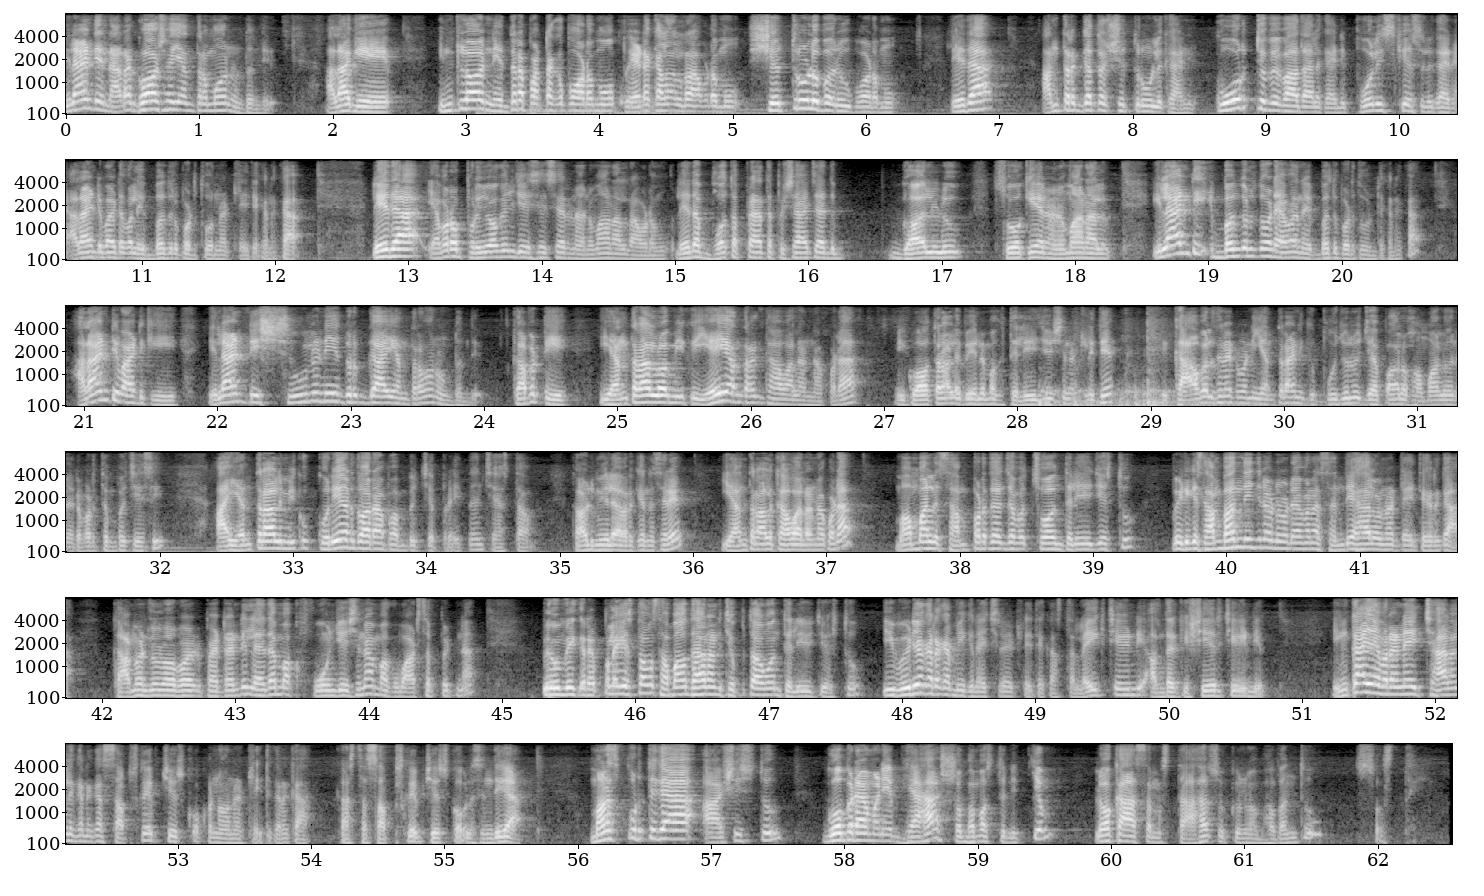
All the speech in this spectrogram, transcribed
ఇలాంటి నరఘోష యంత్రము అని ఉంటుంది. అలాగే ఇంట్లో నిద్ర పట్టకపోవడము పీడకలలు రావడము శత్రువులు పెరిగిపోవడము లేదా అంతర్గత శత్రువులు కానీ కోర్టు వివాదాలు కానీ పోలీస్ కేసులు కానీ అలాంటి వాటి వల్ల ఇబ్బందులు పడుతున్నట్లయితే కనుక లేదా ఎవరో ప్రయోగం చేసేసారని అనుమానాలు రావడం లేదా భూతప్రేత పిశాచాది గాలులు సోకే అని అనుమానాలు ఇలాంటి ఇబ్బందులతో ఏమైనా ఇబ్బంది పడుతుంటే కనుక అలాంటి వాటికి ఇలాంటి శూలిని దుర్గా యంత్రం అని ఉంటుంది. కాబట్టి ఈ యంత్రాల్లో మీకు ఏ యంత్రం కావాలన్నా కూడా మీ గోత్రాల పేర్లు మాకు తెలియజేసినట్లయితే మీకు కావలసినటువంటి యంత్రానికి పూజలు జపాలు హోమాలు నిర్వర్తింపచేసి ఆ యంత్రాలు మీకు కొరియర్ ద్వారా పంపించే ప్రయత్నం చేస్తాం. కాబట్టి మీరు ఎవరికైనా సరే ఈ యంత్రాలు కావాలన్నా కూడా మమ్మల్ని సంప్రదించవచ్చు అని తెలియజేస్తూ వీటికి సంబంధించినటువంటి ఏమైనా సందేహాలు ఉన్నట్లయితే కనుక కామెంట్లో పెట్టండి లేదా మాకు ఫోన్ చేసినా మాకు వాట్సాప్ పెట్టినా మేము మీకు రిప్లై ఇస్తాం సమాధానాన్ని చెప్తామని తెలియజేస్తూ ఈ వీడియో కనుక మీకు నచ్చినట్లయితే కాస్త లైక్ చేయండి అందరికీ షేర్ చేయండి. ఇంకా ఎవరైనా ఈ ఛానల్ కనుక సబ్స్క్రైబ్ చేసుకోకుండా ఉన్నట్లయితే కనుక కాస్త సబ్స్క్రైబ్ చేసుకోవాల్సిందిగా మనస్ఫూర్తిగా ఆశిస్తూ గోబ్రాహ్మణేభ్య శుభమస్తు నిత్యం లోకా సమస్తా సుఖినో భవంతు. స్వస్తి.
